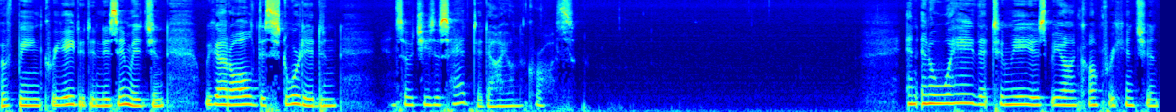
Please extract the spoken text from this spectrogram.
of being created in His image, and we got all distorted, and, and so Jesus had to die on the cross. And in a way that to me is beyond comprehension.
